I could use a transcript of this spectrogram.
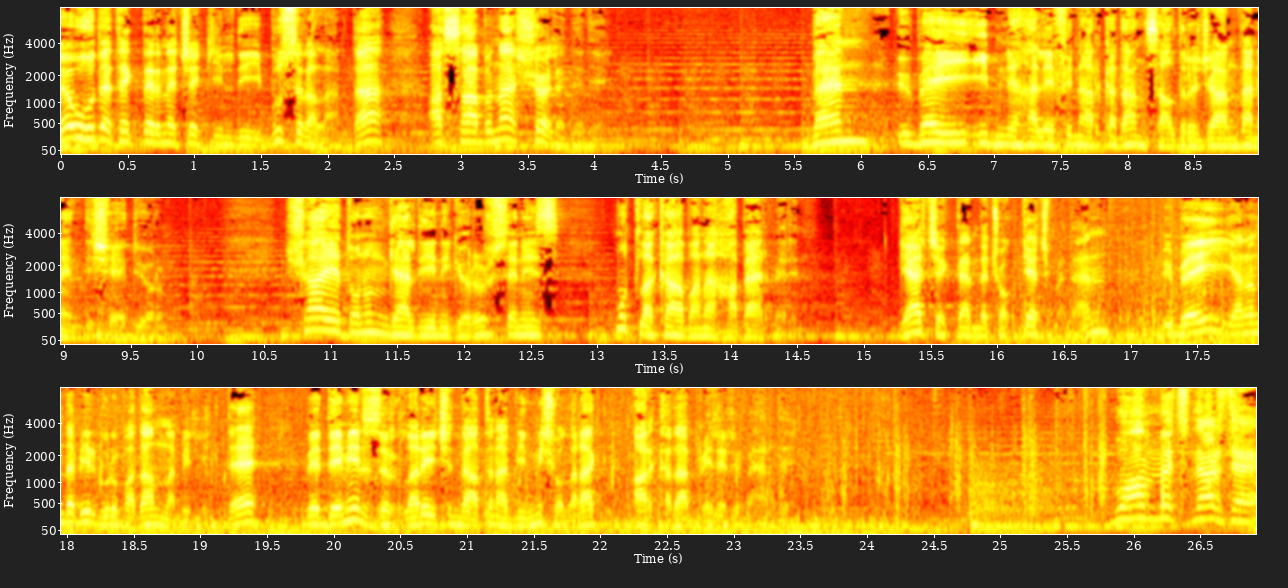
Ve Uhud eteklerine çekildiği bu sıralarda ashabına şöyle dedi. Ben Übey İbni Halef'in arkadan saldıracağından endişe ediyorum. Şayet onun geldiğini görürseniz mutlaka bana haber verin. Gerçekten de çok geçmeden Übey yanında bir grup adamla birlikte ve demir zırhları içinde atına binmiş olarak arkada beliriverdi. Muhammed nerede?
